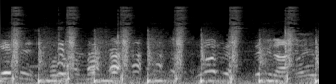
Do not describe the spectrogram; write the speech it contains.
Goodness. Goodness. Goodness.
